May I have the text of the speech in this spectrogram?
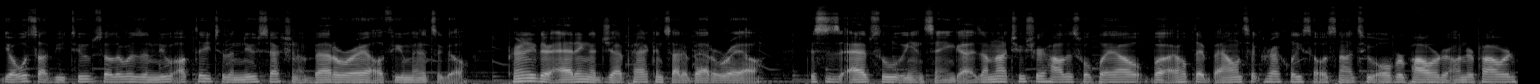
Yo, what's up YouTube? So there was a new update to the new section of Battle Royale a few minutes ago. Apparently they're adding a jetpack inside of Battle Royale. This is absolutely insane guys. I'm not too sure how this will play out, but I hope they balance it correctly so it's not too overpowered or underpowered.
